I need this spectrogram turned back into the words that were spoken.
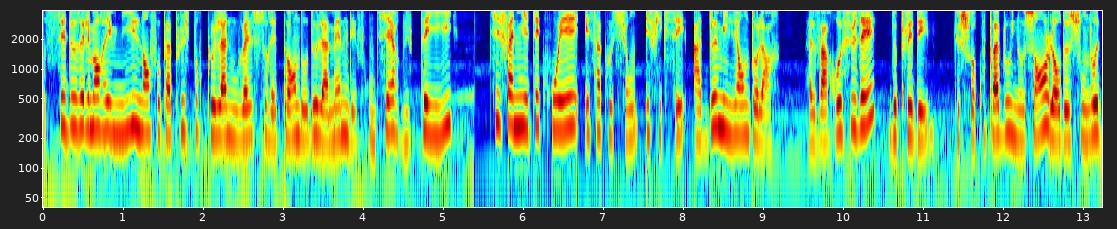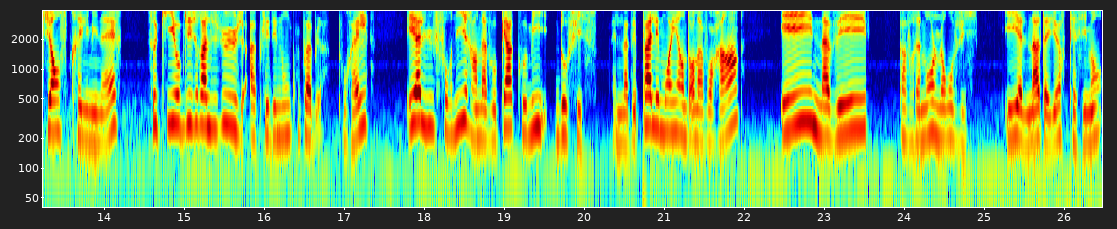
ces deux éléments réunis, il n'en faut pas plus pour que la nouvelle se répande au-delà même des frontières du pays. Tiffany est écrouée et sa caution est fixée à 2 millions de dollars. Elle va refuser de plaider, que ce soit coupable ou innocent, lors de son audience préliminaire, ce qui obligera le juge à plaider non coupable pour elle et à lui fournir un avocat commis d'office. Elle n'avait pas les moyens d'en avoir un et n'avait pas vraiment l'envie. Et elle n'a d'ailleurs quasiment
